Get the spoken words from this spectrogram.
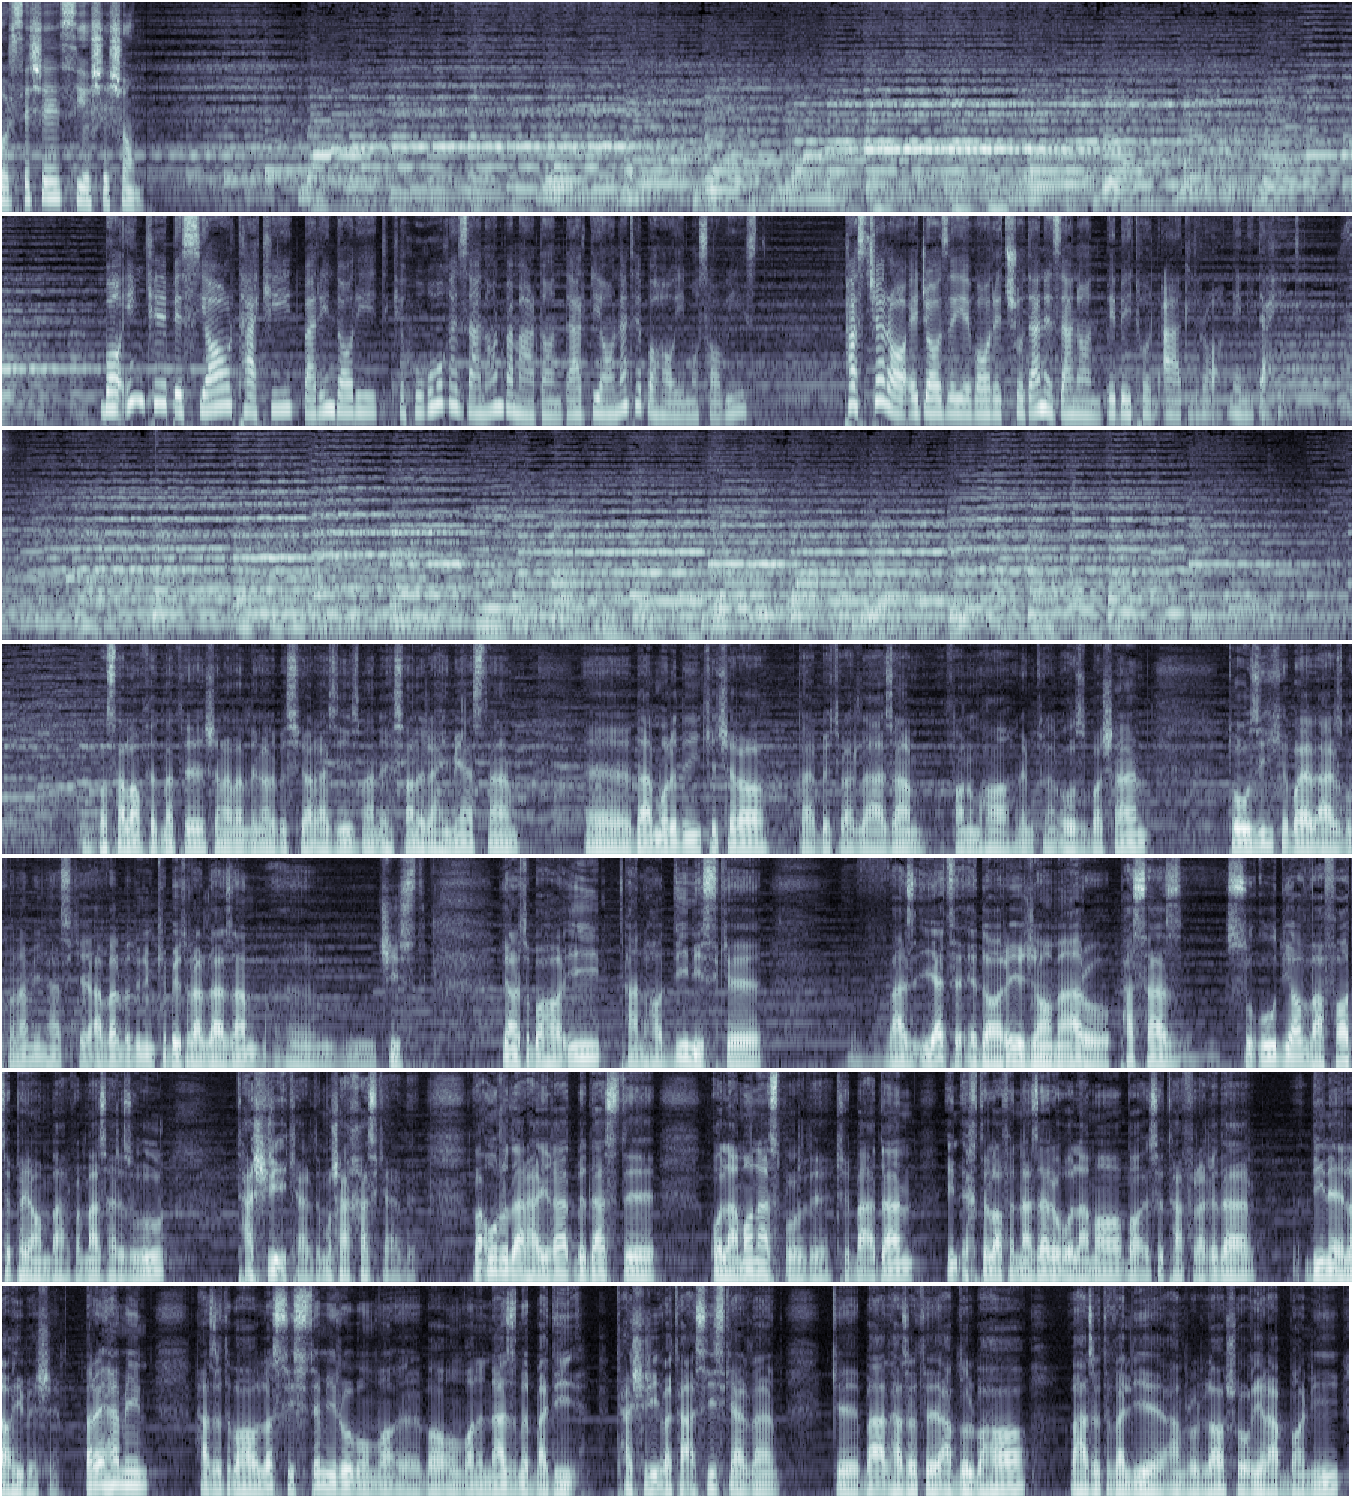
پرسش سی و ششم با اینکه بسیار تاکید بر این دارید که حقوق زنان و مردان در دیانت بهایی مساوی است پس چرا اجازه وارد شدن زنان به بیت العدل را نمی دهید؟ با سلام خدمت شنوندگان بسیار عزیز. من احسان رحیمی هستم. در مورد اینکه چرا در بیت اعظم خانم ها نمی‌تونن عضو باشند توضیحی که باید عرض بکنم این هست که اول بدونیم که بیت اعظم چیست. دیانت بهایی تنها دینی است که وضعیت اداره جامعه رو پس از صعود یا وفات پیامبر و مظهر ظهور تشریع کرده مشخص کرده و اون رو در حقیقت به دست علما نسپرده که بعدا این اختلاف نظر علما باعث تفرقه در دین الهی بشه. برای همین حضرت بهاءالله سیستمی رو با عنوان نظم بدی تشریع و تأسیس کردند که بعد حضرت عبدالبها و حضرت ولی امرالله شوقی ربانی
